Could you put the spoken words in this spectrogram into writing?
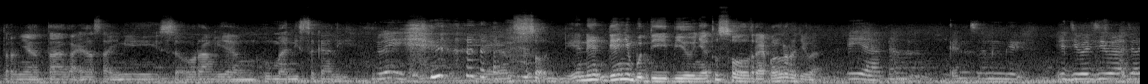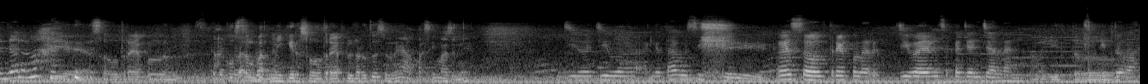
Ternyata Kak Elsa ini seorang yang humanis sekali. Wih. Ya kan? So, ini dia nyebut di bio-nya tuh soul traveler coba. Iya kan kan seneng ya jiwa-jiwa jalan-jalan mah. Iya, soul traveler. Aku sempat mikir soul traveler tuh sebenarnya apa sih maksudnya? Jiwa-jiwa nggak tahu sih. Oh, soul traveler, jiwa yang suka jalan-jalan. Oh gitu. Itulah.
